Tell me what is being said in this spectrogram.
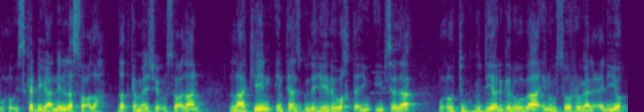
Wuxuu iska dhigaa nin la socda dadka meeshay u socdaan laakiin intaas gudaheeda wakti ayuu iibsadaa. Wuxuu ku diyaar garoobaa inuu soo rogaal celiyo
